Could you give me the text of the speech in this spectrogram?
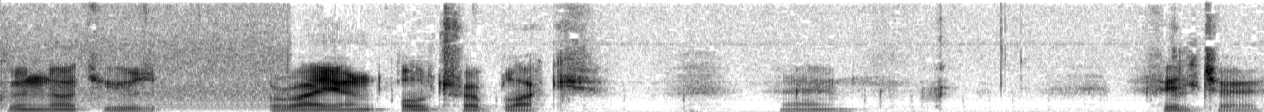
Could not use Orion UltraBlock um, filter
